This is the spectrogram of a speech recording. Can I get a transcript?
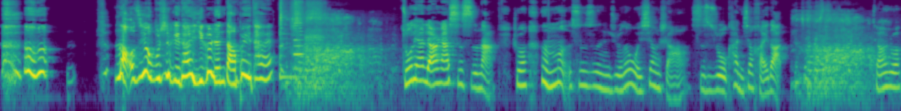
老子又不是给他一个人当备胎。昨天聊人家思思呢，说嗯思思，你觉得我像啥？思思说我看你像海胆。强强说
